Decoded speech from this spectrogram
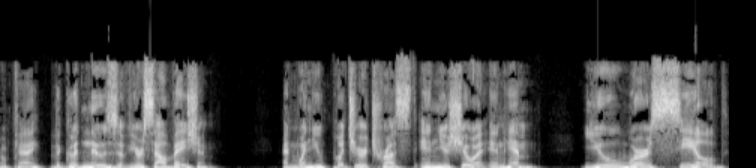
okay, the good news of your salvation, and when you put your trust in Yeshua, in Him, you were sealed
